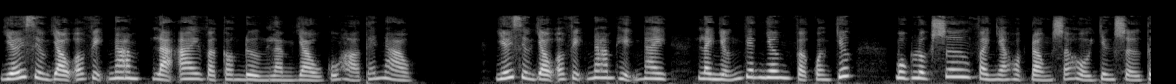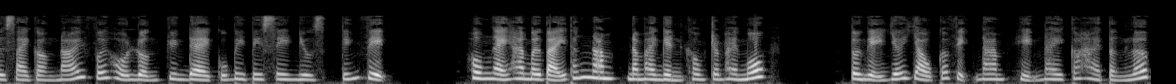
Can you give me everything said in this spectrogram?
Giới siêu giàu ở Việt Nam là ai và con đường làm giàu của họ thế nào? Giới siêu giàu ở Việt Nam hiện nay là những doanh nhân và quan chức, một luật sư và nhà hoạt động xã hội dân sự từ Sài Gòn nói với hội luận chuyên đề của BBC News tiếng Việt. Hôm ngày 27 tháng 5 năm 2021, tôi nghĩ giới giàu có Việt Nam hiện nay có hai tầng lớp.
